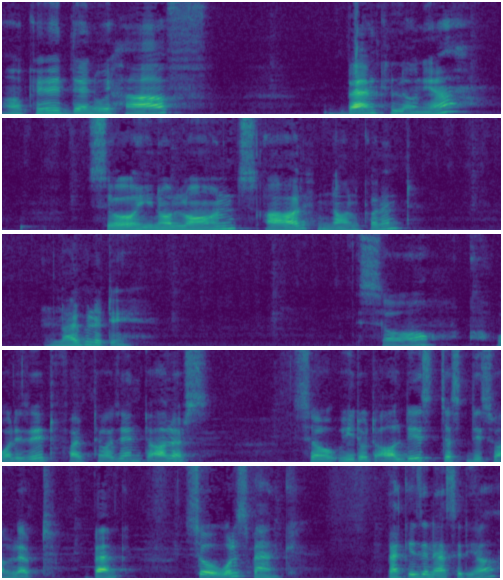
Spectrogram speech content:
Okay then we have bank loan yeah? So you know loans are non-current liability so what is it five thousand dollars so we wrote all this just this one left bank so what is bank? Bank is an asset, yeah?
